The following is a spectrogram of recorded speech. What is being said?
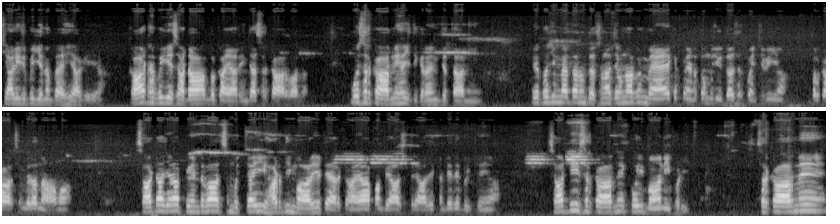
40 ਰੁਪਏ ਨਾਲ ਪੈਸੇ ਆ ਗਏ ਆ। 61 ਰੁਪਏ ਸਾਡਾ ਬਕਾਇਆ ਰਹਿੰਦਾ ਸਰਕਾਰ ਵੱਲ। ਉਹ ਸਰਕਾਰ ਨੇ ਹਜੇ ਤੱਕ ਨਹੀਂ ਦਿੱਤਾ ਨਹੀਂ ਦੇਖੋ ਜੀ, ਮੈਂ ਤੁਹਾਨੂੰ ਦੱਸਣਾ ਚਾਹੁੰਦਾ ਵੀ ਮੈਂ ਇੱਕ ਪਿੰਡ ਤੋਂ ਮੌਜੂਦਾ ਸਰਪੰਚ ਵੀ ਆ ਬਲਕਾਰ ਸਿੰਘ ਮੇਰਾ ਨਾਮ ਆ। ਸਾਡਾ ਜਿਹੜਾ ਪਿੰਡ ਵਾ, ਸਮੁੱਚਾ ਹੀ ਹੜ੍ਹ ਦੀ ਮਾਰ ਹੇਠ ਐਰਕਾ ਆਇਆ, ਆਪਾਂ ਬਿਆਸ ਦਰਿਆ ਦੇ ਕੰਢੇ ਤੇ ਬੈਠੇ ਆ। ਸਾਡੀ ਸਰਕਾਰ ਨੇ ਕੋਈ ਬਾਹ ਨਹੀਂ ਫੜੀ। ਸਰਕਾਰ ਨੇ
